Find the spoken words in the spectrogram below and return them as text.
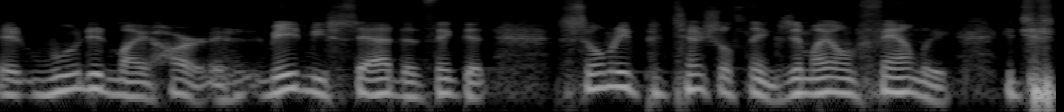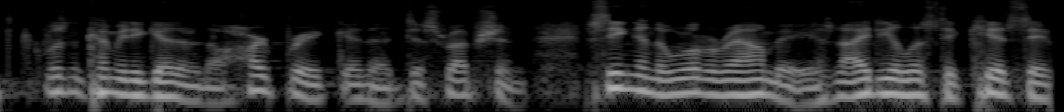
it wounded my heart. It made me sad to think that so many potential things in my own family, it just wasn't coming together. The heartbreak and the disruption. Seeing in the world around me as an idealistic kid saying,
